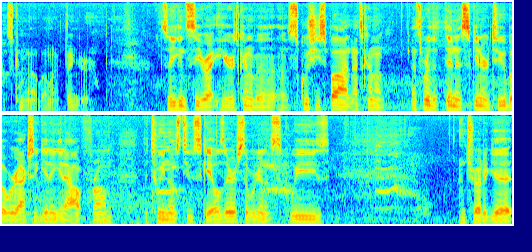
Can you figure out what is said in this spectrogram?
It's coming out by my finger. So you can see right here, it's kind of a, a squishy spot, and that's kind of that's where the thinnest skin are too. But we're actually getting it out from between those two scales there. So we're gonna squeeze and try to get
